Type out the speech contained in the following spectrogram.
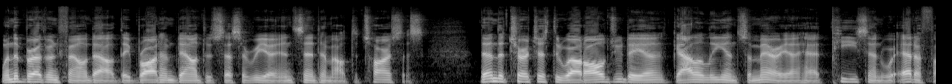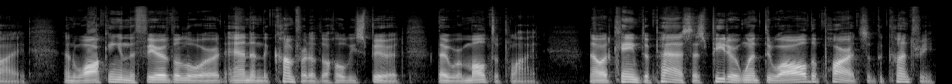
When the brethren found out, they brought him down to Caesarea and sent him out to Tarsus. Then the churches throughout all Judea, Galilee, and Samaria had peace and were edified, and walking in the fear of the Lord and in the comfort of the Holy Spirit, they were multiplied. Now it came to pass, as Peter went through all the parts of the country,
